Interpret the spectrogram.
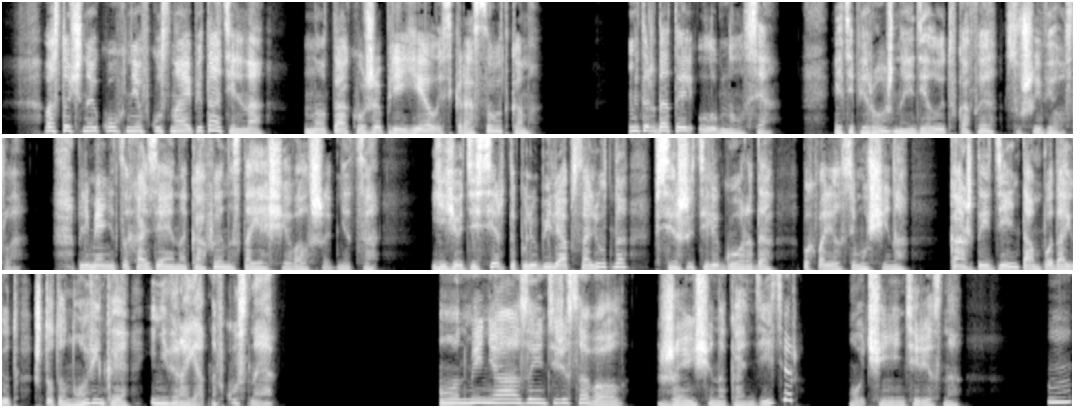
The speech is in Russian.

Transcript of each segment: Восточная кухня вкусна и питательна, но так уже приелась красоткам. Митрдотель улыбнулся. Эти пирожные делают в кафе суши-весла. Племянница хозяина кафе — настоящая волшебница. Ее десерты полюбили абсолютно все жители города, — похвалился мужчина. Каждый день там подают что-то новенькое и невероятно вкусное. Он меня заинтересовал. Женщина-кондитер? Очень интересно.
